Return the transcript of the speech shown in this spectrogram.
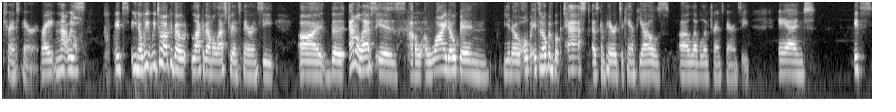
transparent, right? And that was it's you know we, we talk about lack of MLS transparency. Uh, the MLS is a, a wide open, you know, open. It's an open book test as compared to CanPL's uh, level of transparency, and it's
